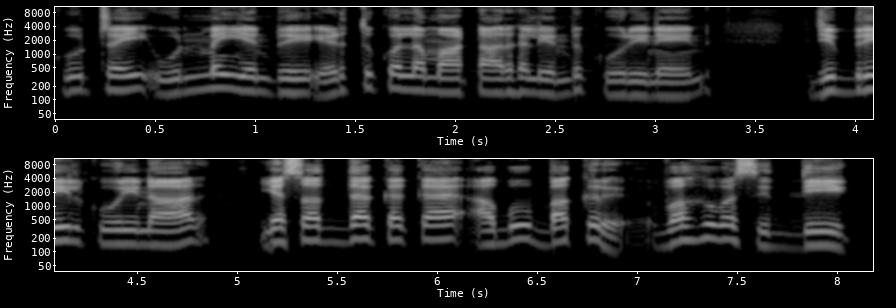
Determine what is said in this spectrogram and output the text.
கூற்றை உண்மை என்று எடுத்துக்கொள்ள மாட்டார்கள் என்று கூறினேன். ஜிப்ரீல் கூறினார் யசத்தக்க அபு பக்ர் வஹுவ சித்தீக்.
